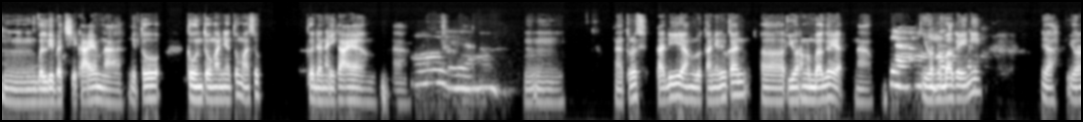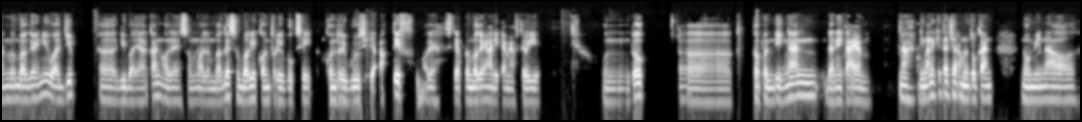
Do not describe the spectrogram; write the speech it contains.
hmm, beli batch IKM, nah itu keuntungannya itu masuk ke dana IKM. Nah, oh iya. Hmm, nah, terus tadi yang lu tanya itu kan uh, iuran lembaga ya. Nah, ya, iuran lembaga ini ya, iuran lembaga ini wajib uh, dibayarkan oleh semua lembaga sebagai kontribusi kontribusi aktif oleh setiap lembaga yang ada di KMFTI untuk uh, kepentingan dan IKM. Nah, di mana kita cara menentukan nominal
